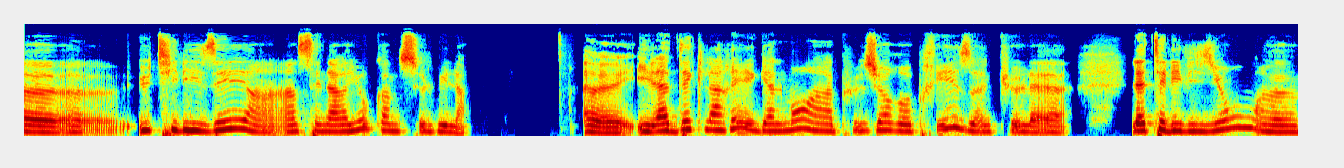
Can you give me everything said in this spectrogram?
euh, utiliser un, scénario comme celui-là. Euh, il a déclaré également à plusieurs reprises que la, télévision euh,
